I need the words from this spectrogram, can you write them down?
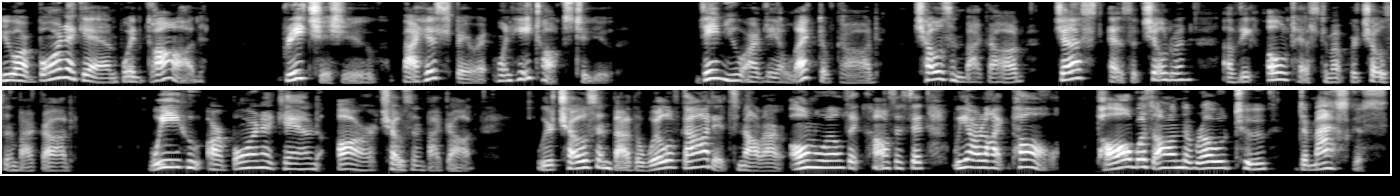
You are born again when God reaches you by His Spirit when He talks to you. Then you are the elect of God, chosen by God, just as the children of the Old Testament were chosen by God. We who are born again are chosen by God. We're chosen by the will of God. It's not our own will that causes it. We are like Paul. Paul was on the road to Damascus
